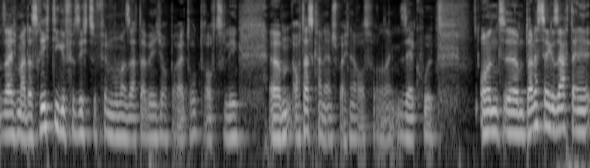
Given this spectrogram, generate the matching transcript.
sag ich mal, das Richtige für sich zu finden, wo man sagt, da bin ich auch bereit, Druck drauf zu legen, ähm, auch das kann eine entsprechende Herausforderung sein. Sehr cool. Und ähm, du hattest ja gesagt, deine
